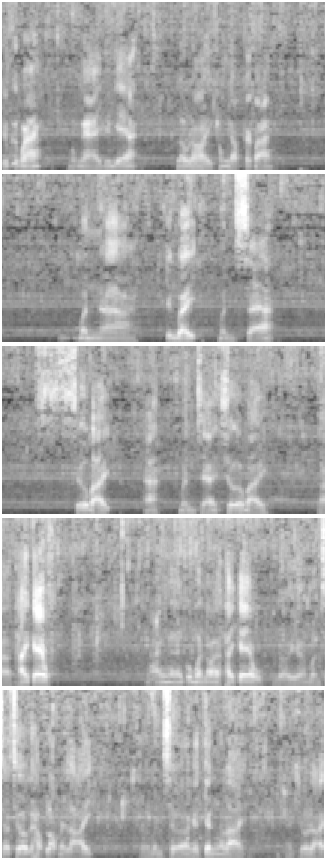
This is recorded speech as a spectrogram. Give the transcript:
Chúc các bạn một ngày vui vẻ. Lâu rồi không gặp các bạn. Mình à, chuẩn bị mình sẽ sửa bể à, mình sẽ sửa bể à, thay keo. Bạn à, của mình nói là thay keo rồi à, mình sẽ sửa cái hộp lọc này lại. Rồi mình sửa cái chân nó lại sửa lại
